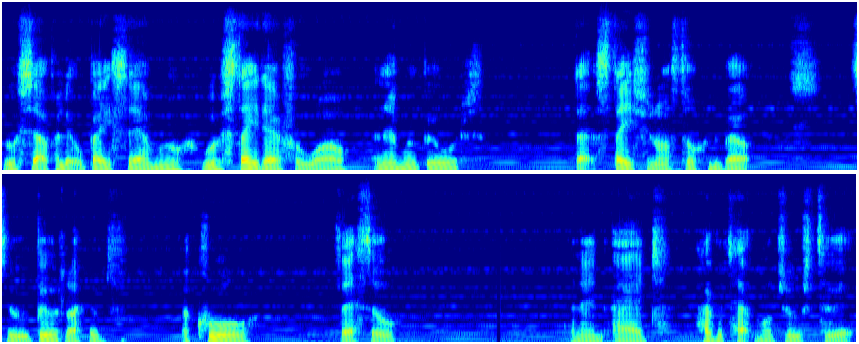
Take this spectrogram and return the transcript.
we'll set up a little base there and we'll, we'll stay there for a while and then we'll build that station I was talking about. So we'll build like a, a core vessel and then add habitat modules to it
